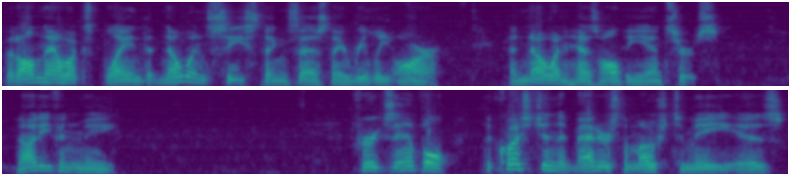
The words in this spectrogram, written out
but I'll now explain that no one sees things as they really are, and no one has all the answers. Not even me. For example, the question that matters the most to me is,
